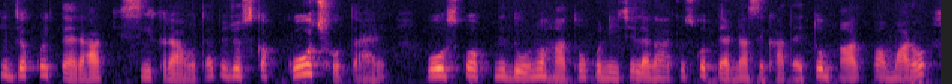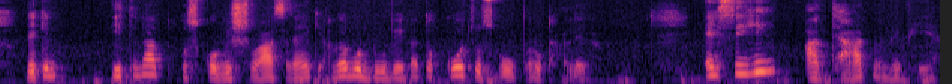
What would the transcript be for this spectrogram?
कि जब कोई तैराकी सीख रहा होता है तो जो उसका कोच होता है, वो उसको अपने दोनों हाथों को नीचे लगा के उसको तैरना सिखाता है, तुम हाथ पाँव मारो, लेकिन इतना उसको विश्वास रहे कि अगर वो डूबेगा तो कोच उसको ऊपर उठा लेगा। ऐसे ही आध्यात्म में भी है।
